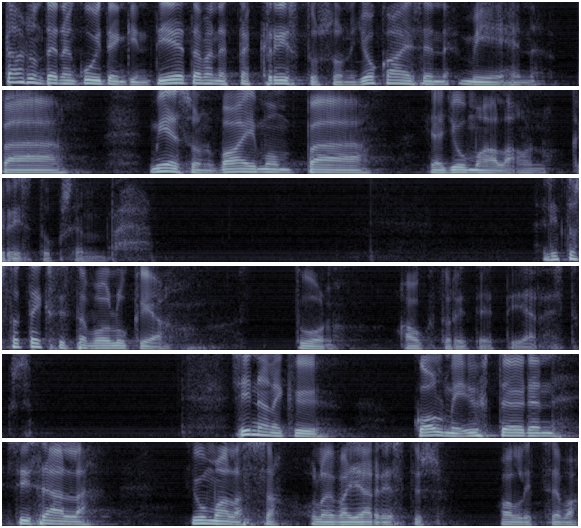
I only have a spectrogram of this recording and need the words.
Tahdon teidän kuitenkin tietävän, että Kristus on jokaisen miehen pää, mies on vaimon pää ja Jumala on Kristuksen pää. Eli tuosta tekstistä voi lukea tuon auktoriteettijärjestyksen. Siinä näkyy kolmiyhteyden sisällä Jumalassa oleva järjestys, vallitseva,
